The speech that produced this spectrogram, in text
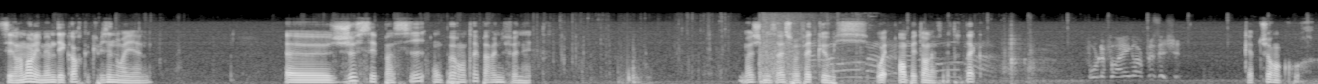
C'est vraiment les mêmes décors que Cuisine Royale. Euh, je sais pas si on peut rentrer par une fenêtre. Moi, je miserais sur le fait que oui. Ouais, en pétant la fenêtre. D'accord. Capture en cours.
